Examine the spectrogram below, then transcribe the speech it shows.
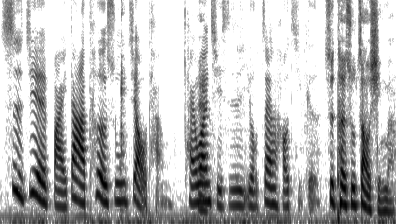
世界百大特殊教堂台湾其实有占好几个。是特殊造型吗？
